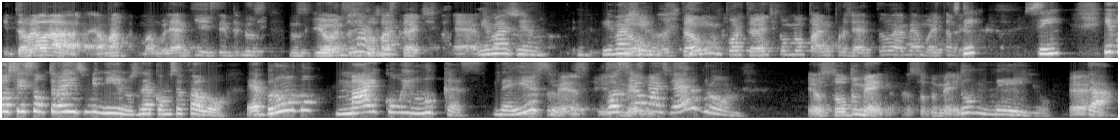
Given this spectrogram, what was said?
Então, ela é uma, uma mulher que sempre nos, nos guiou e nos ajudou bastante. É, Imagino. Imagino. Tão, tão, importante como meu pai no projeto é minha mãe também. Sim. Sim. E vocês são três meninos, né? Como você falou. É Bruno, Maicon e Lucas, não é isso? Isso mesmo. Isso você mesmo. é o mais velho, Bruno? Eu sou do meio. Eu sou do meio. Do meio. É. Tá.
